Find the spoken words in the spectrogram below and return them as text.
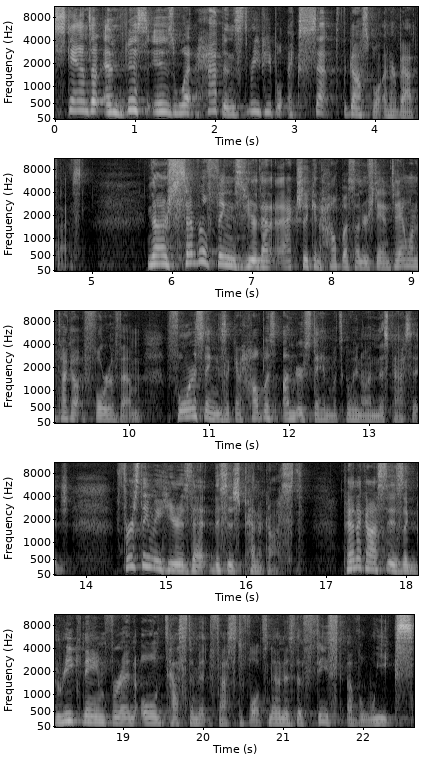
stands up, and this is what happens. Three people accept the gospel and are baptized. Now, there's several things here that actually can help us understand. Today, I want to talk about four of them. Four things that can help us understand what's going on in this passage. First thing we hear is that this is Pentecost. Pentecost is a Greek name for an Old Testament festival. It's known as the Feast of Weeks.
